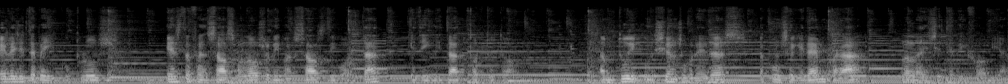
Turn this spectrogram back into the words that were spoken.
LGTBIQ+, és defensar els valors universals d'igualtat i dignitat per tothom. Amb tu i Comissions Obreres aconseguirem parar la LGTBI-fòbia.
